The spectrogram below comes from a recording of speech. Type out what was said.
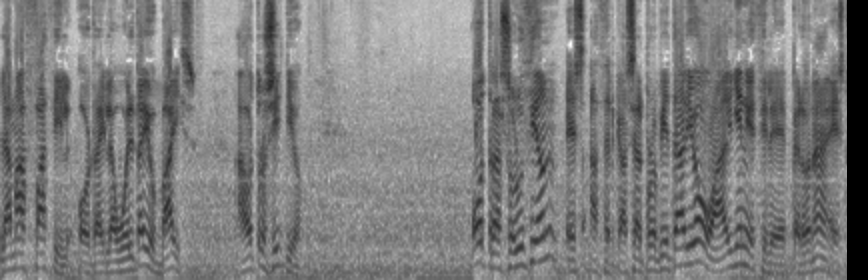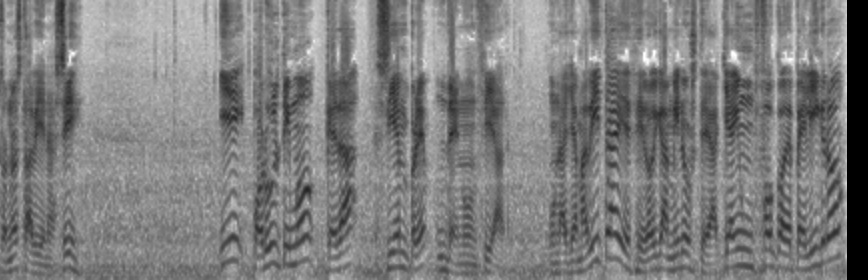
La más fácil, os dais la vuelta y os vais a otro sitio. Otra solución es acercarse al propietario o a alguien y decirle, perdona, esto no está bien así. Y por último, queda siempre denunciar. Una llamadita y decir, oiga, mire usted, aquí hay un foco de peligro,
